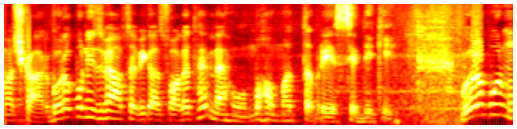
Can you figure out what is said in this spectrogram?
नमस्कार। गोरखपुर न्यूज़ में आप सभी का स्वागत है। मैं हूँ मोहम्मद तबरेज सिद्दीकी। गोरखपुर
